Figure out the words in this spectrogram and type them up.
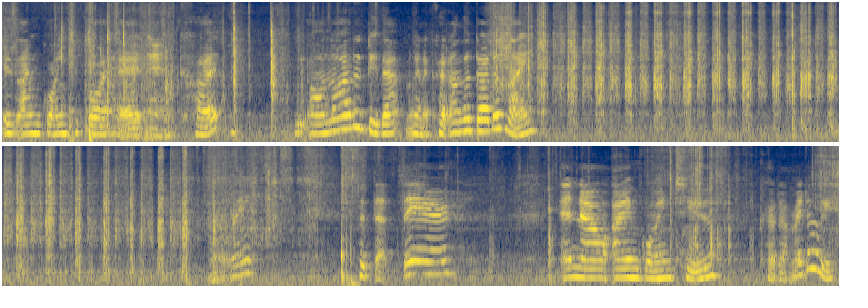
is I'm going to go ahead and cut. We all know how to do that. I'm going to cut on the dotted line. All right. Put that there. And now I'm going to cut out my doggies.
